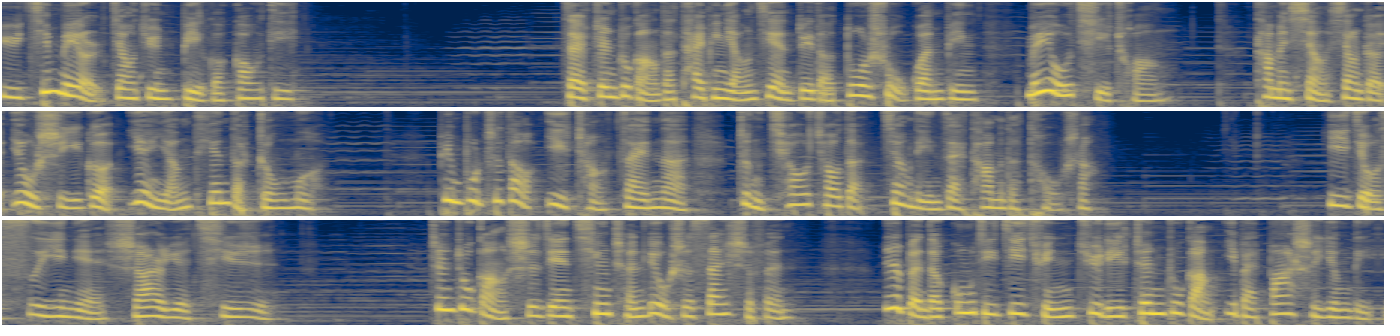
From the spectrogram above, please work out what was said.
与金梅尔将军比个高低。在珍珠港的太平洋舰队的多数官兵没有起床，他们想象着又是一个艳阳天的周末，并不知道一场灾难正悄悄地降临在他们的头上。一九四一年十二月七日，珍珠港时间清晨六时三十分，日本的攻击机群距离珍珠港一百八十英里，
